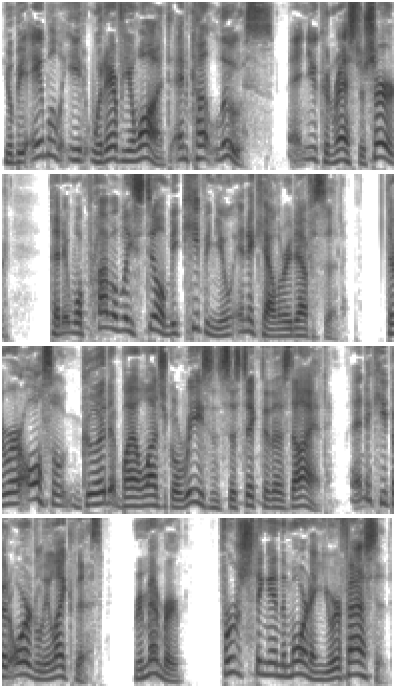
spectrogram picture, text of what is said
you'll be able to eat whatever you want and cut loose, and you can rest assured that it will probably still be keeping you in a calorie deficit. There are also good biological reasons to stick to this diet and to keep it orderly like this. Remember, first thing in the morning you are fasted.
